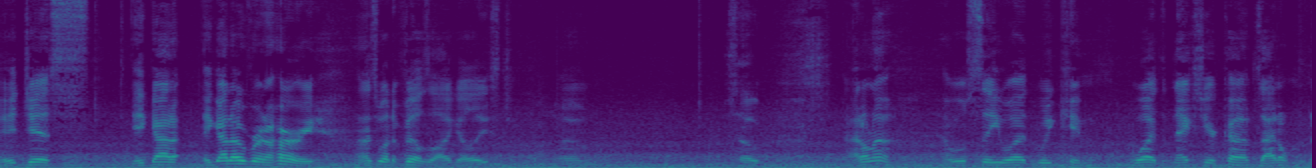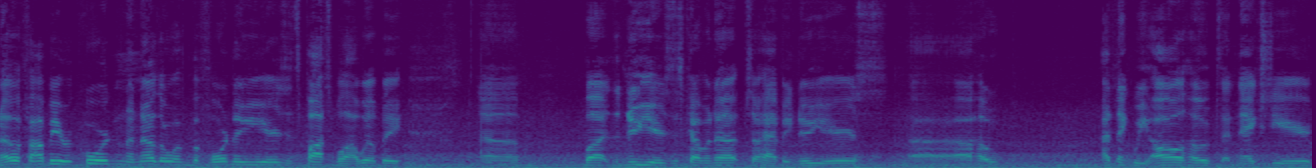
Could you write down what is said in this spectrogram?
it just it got it got over in a hurry. That's what it feels like, at least. Um, so I don't know. We'll see what we can, what next year comes. I don't know if I'll be recording another one before New Year's. It's possible I will be. Um, but the New Year's is coming up, so happy New Year's. Uh, I hope I think we all hope that next year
